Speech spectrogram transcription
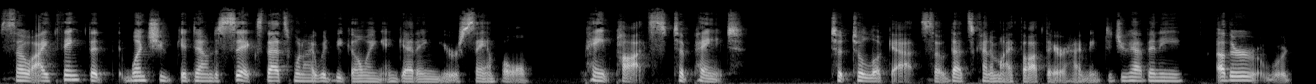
So I think that once you get down to six, that's when I would be going and getting your sample paint pots to paint to, to look at. So that's kind of my thought there. I mean, did you have any other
